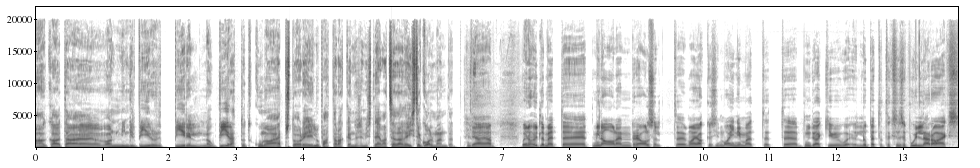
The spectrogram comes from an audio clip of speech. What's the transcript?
aga ta on mingil piiril, piiril nagu piiratud, kuna App Store'i ei lubata rakendusi, mis teevad seda, teist ja kolmandat. ja, jah, või noh, ütleme, et, et mina olen reaalselt, ma ei hakka siin mainima, et, et muidu äkki lõpetatakse see pull ära, eks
